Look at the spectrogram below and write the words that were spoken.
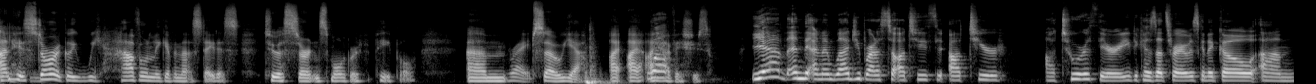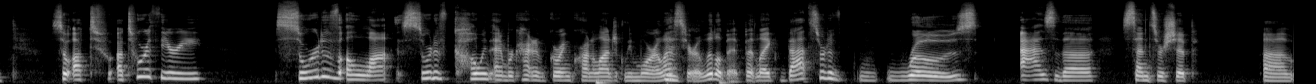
And historically, we have only given that status to a certain small group of people. Right. So, yeah, I, I, I have issues. Yeah, and and I'm glad you brought us to auteur, auteur theory because that's where I was going to go. Um, so auteur, auteur theory sort of a lot sort of co and we're kind of going chronologically more or less hmm. here a little bit, but like that sort of rose as the censorship uh,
